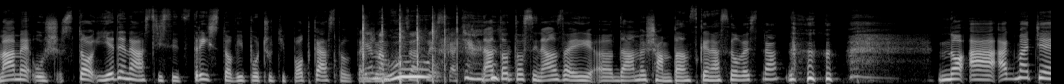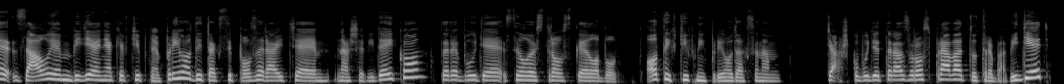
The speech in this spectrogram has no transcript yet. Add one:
máme už 111 300 vypočutí podcastov. Takže, ja mám uh, Na toto si naozaj e, dáme šampanské na Silvestra. No a ak máte záujem vidieť aj nejaké vtipné príhody, tak si pozerajte naše videjko, ktoré bude silvestrovské, lebo o tých vtipných príhodách sa nám ťažko bude teraz rozprávať, to treba vidieť,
